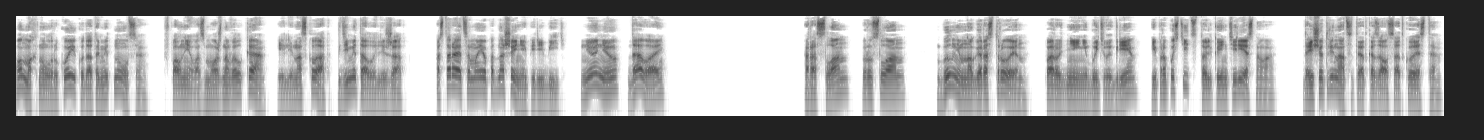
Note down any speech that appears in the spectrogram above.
Он махнул рукой и куда-то метнулся. Вполне возможно в ЛК или на склад, где металлы лежат. Постарается мое подношение перебить. Ню-ню, давай. Раслан, Руслан, был немного расстроен. Пару дней не быть в игре и пропустить столько интересного. Да еще тринадцатый отказался от квеста.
